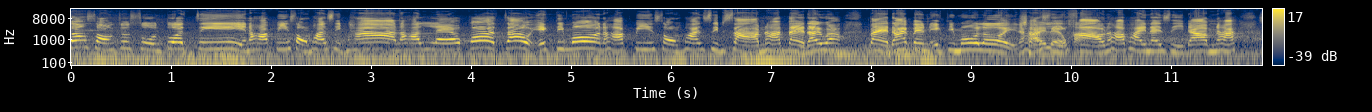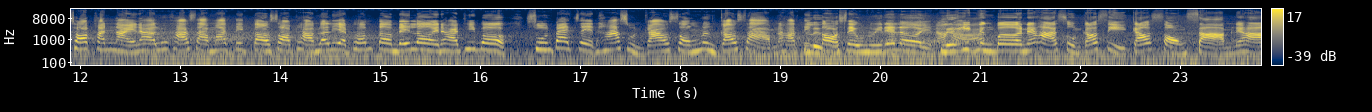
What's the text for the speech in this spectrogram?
่อง 2015 นะคะ แล้วก็เจ้า e x t i m o นะคะ ปี 2013 นะคะ แต่ได้ว่าแต่ได้เป็น e x t i m o เลยนะคะ ใช่แล้วสีค่ะ ขาวนะคะ ภายในสีดำนะคะ ชอบคันไหนนะคะ ลูกค้าสามารถติดต่อสอบถามรายละเอียดเพิ่มเติมได้เลยนะคะ ที่เบอร์ 0875092193 นะคะ ติดต่อเซลล์นุ้ยได้เลยนะคะ หรืออีกหนึ่งเบอร์นะคะ 094923 นะคะ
